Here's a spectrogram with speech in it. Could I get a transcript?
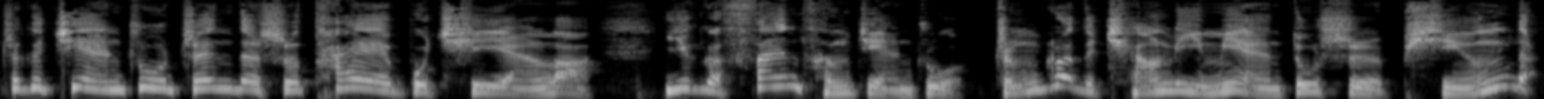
这个建筑真的是太不起眼了。一个三层建筑，整个的墙立面都是平的，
